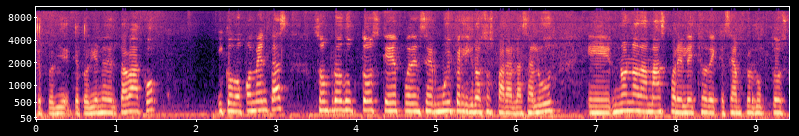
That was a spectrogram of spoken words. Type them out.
que proviene del tabaco. Y como comentas, son productos que pueden ser muy peligrosos para la salud, eh, no nada más por el hecho de que sean productos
